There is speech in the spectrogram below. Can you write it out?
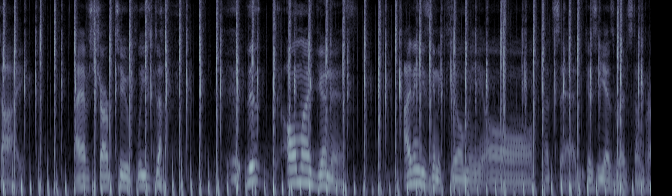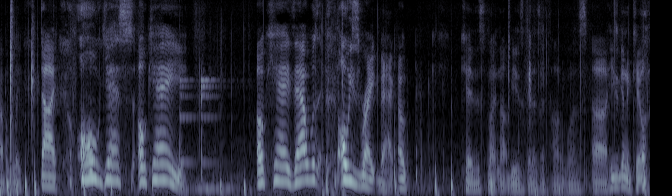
Die. I have sharp too. Please die. this oh my goodness. I think he's gonna kill me. Oh, that's sad because he has redstone probably. Die. Oh yes. Okay. Okay, that was. Oh, he's right back. Okay, this might not be as good as I thought it was. Uh, he's gonna kill me.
